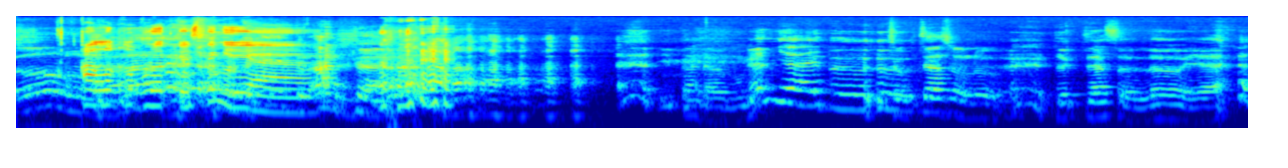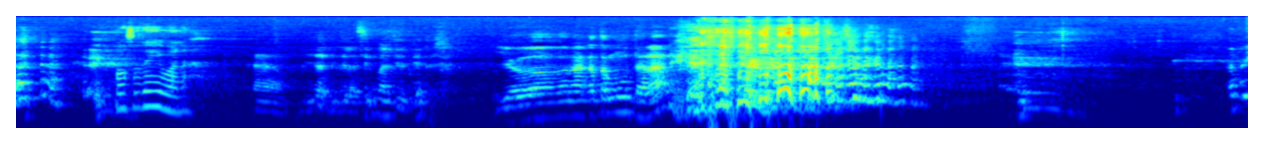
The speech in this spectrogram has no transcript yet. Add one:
Oh, kalau ke broadcasting iya ada. itu ada hubungannya itu. Jogja Solo. Jogja Solo ya. maksudnya gimana Nah, bisa dijelasin maksudnya? Yo, ora ketemu dalan ya. Tapi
